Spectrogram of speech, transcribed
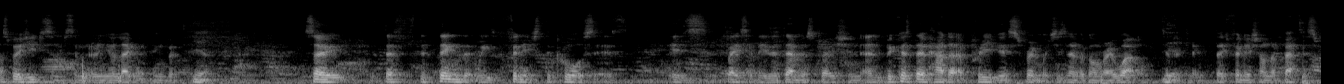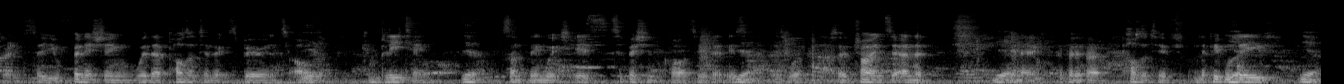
I suppose you do something similar in your Lego thing, but Yeah. so the the thing that we finish the course is is basically the demonstration, and because they've had a previous sprint which has never gone very well, Yeah. typically they finish on a better sprint. So you're finishing with a positive experience of Yeah. completing Yeah. something which is sufficient quality that is Yeah. is working. So trying to and Yeah. you know a bit of a positive. People Yeah. leave Yeah.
